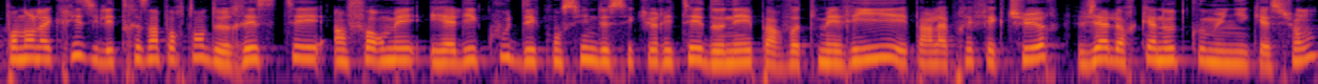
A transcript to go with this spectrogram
Pendant la crise, il est très important de rester informé et à l'écoute des consignes de sécurité données par votre mairie et par la préfecture via leurs canaux de communication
